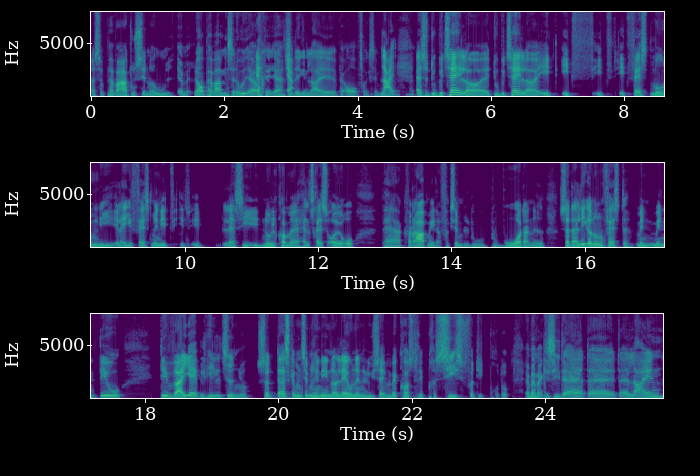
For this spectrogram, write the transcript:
altså per vare, du sender ud. Jamen, når per vare, man sender ud, ja, okay, ja, så ja. det er ikke en leje per år, for eksempel. Nej, Altså du betaler, du betaler et, et, et, et fast månedlig, eller ikke fast, men et, et, et lad os sige 0,50 euro per kvadratmeter for eksempel, du, du bruger dernede. Så der ligger nogle faste, men, men det er jo det er variabelt hele tiden jo. Så der skal man simpelthen ind og lave en analyse af, hvad koster det præcis for dit produkt? Ja, men man kan sige, der er, der er, der er lejen,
